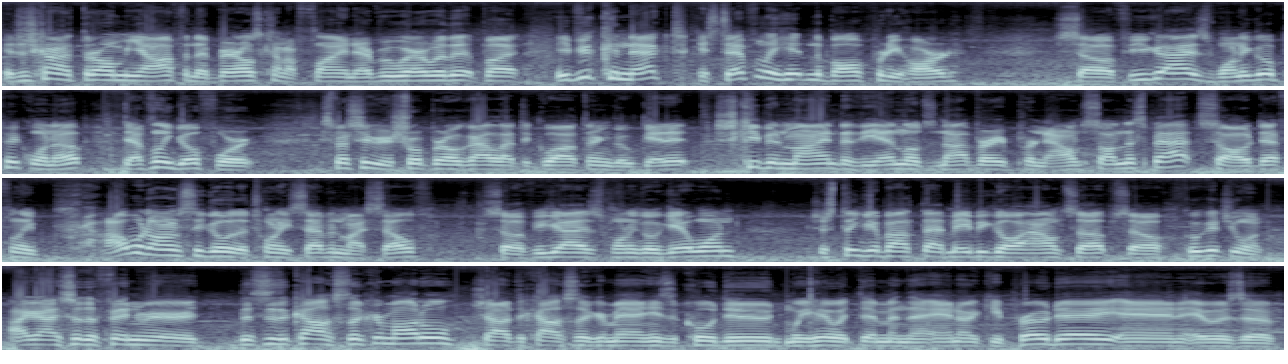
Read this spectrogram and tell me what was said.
It just kind of throwing me off and the barrel's kind of flying everywhere with it. But if you connect, it's definitely hitting the ball pretty hard. So if you guys want to go pick one up, definitely go for it. Especially if you're a short barrel guy, like to go out there and go get it. Just keep in mind that the end load's not very pronounced on this bat. So I would definitely, I would honestly go with a 27 myself. So if you guys want to go get one, just think about that, maybe go ounce up, so go get you one. All right guys, so the Fenrir, this is the Kyle Slicker model. Shout out to Kyle Slicker, man, he's a cool dude. We hit with them in the Anarchy Pro Day, and it was a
